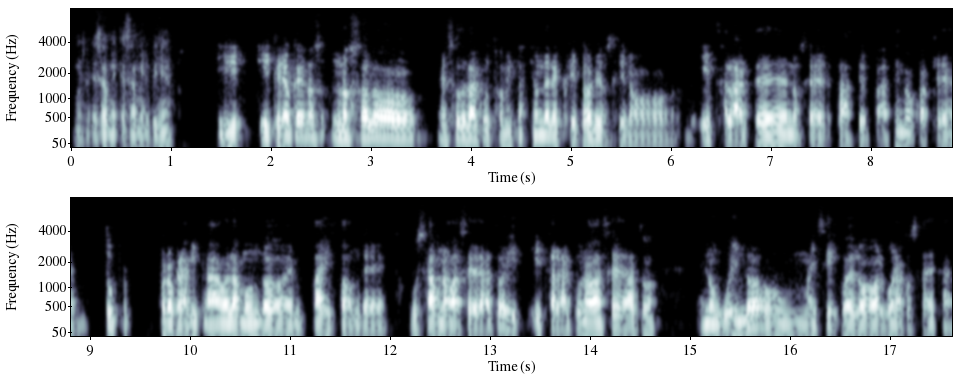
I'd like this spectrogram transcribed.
No sé, esa, esa es mi opinión. Y, y, creo que no, no, solo eso de la customización del escritorio, sino instalarte, no sé, estás haciendo cualquier tu programita Hola Mundo en Python de usar una base de datos y instalarte una base de datos en un Windows o un MySQL o alguna cosa de esta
